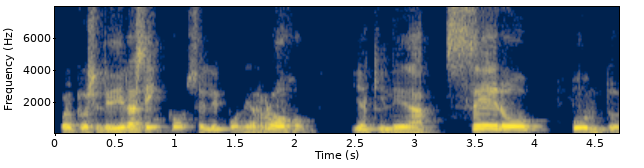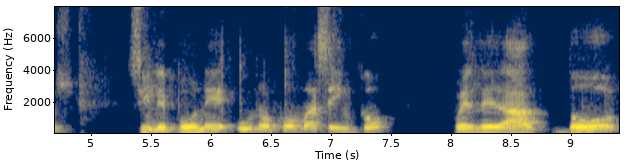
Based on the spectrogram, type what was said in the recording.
Por ejemplo, si le diera 5, se le pone rojo y aquí le da 0 puntos. Si le pone 1,5, pues le da 2,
